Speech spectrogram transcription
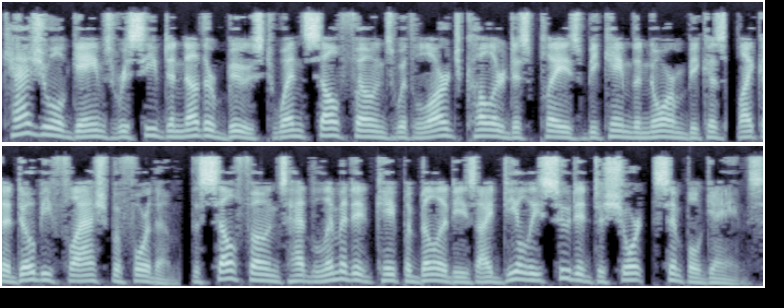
Casual games received another boost when cell phones with large color displays became the norm because, like Adobe Flash before them, the cell phones had limited capabilities ideally suited to short, simple games.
